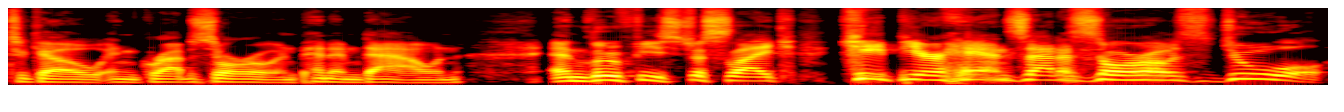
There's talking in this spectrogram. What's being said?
to go and grab Zoro and pin him down. And Luffy's just like, "Keep your hands out of Zoro's duel,"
